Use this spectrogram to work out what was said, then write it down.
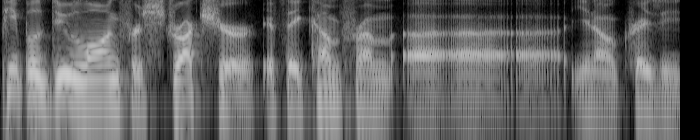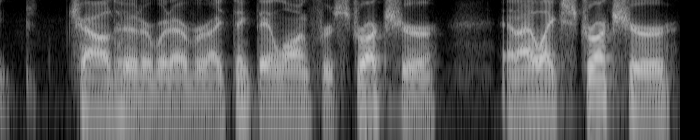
people do long for structure if they come from uh, uh, uh, you know crazy childhood or whatever. I think they long for structure, and I like structure,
